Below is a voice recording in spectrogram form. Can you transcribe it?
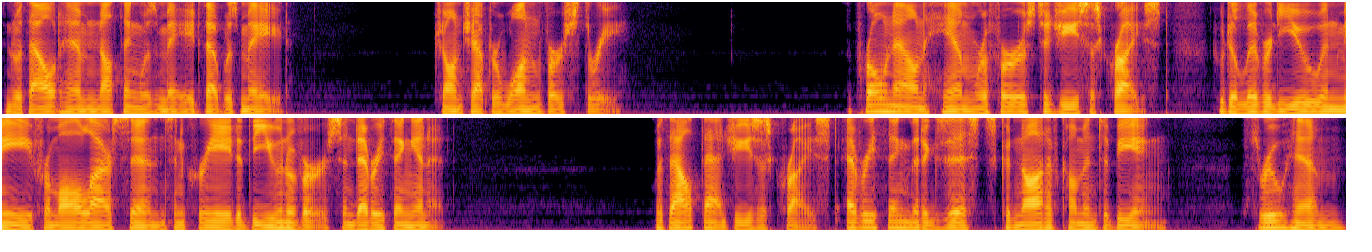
and without him nothing was made that was made. John chapter 1 verse 3. The pronoun him refers to Jesus Christ, who delivered you and me from all our sins and created the universe and everything in it. Without that Jesus Christ, everything that exists could not have come into being. Through him,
